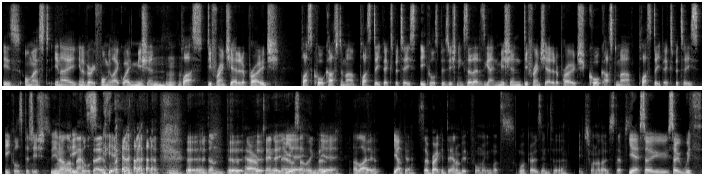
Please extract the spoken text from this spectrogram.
is almost in a in a very formulaic way: mission mm-hmm. plus differentiated approach plus core customer plus deep expertise equals positioning. So that is again mission, differentiated approach, core customer plus deep expertise equals position. So you know a lot of Equals. maths, Dave. Could have done the uh, power of uh, ten in uh, there yeah, or something. But yeah. I like it. yeah. Okay. So break it down a bit for me. What's what goes into each one of those steps? Yeah, so so with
